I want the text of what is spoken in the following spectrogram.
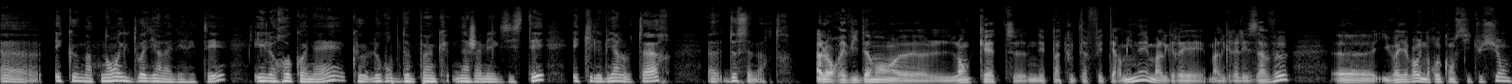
euh, et que maintenant il doit dire la vérité. Et il reconnaît que le groupe de punk n'a jamais existé et qu'il est bien l'auteur euh, de ce meurtre. Alors évidemment, l'enquête n'est pas tout à fait terminée malgré malgré les aveux. il va y avoir une reconstitution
